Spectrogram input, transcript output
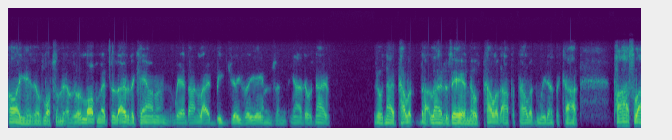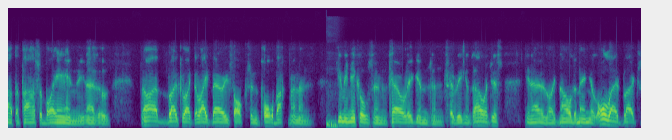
Oh yeah, there was lots of them. There was a lot of them that was over the counter, and we had to unload big GVMs, and you know there was no there was no pallet loaders there, and there was pallet after pallet, and we'd have to cart parcel after parcel by hand. You know, there was uh, blokes like the late Barry Fox and Paul Buckman and Jimmy Nichols and Carol Higgins and Trevor Higgins. They were just, you know, like Noel Demanuel, all those blokes.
